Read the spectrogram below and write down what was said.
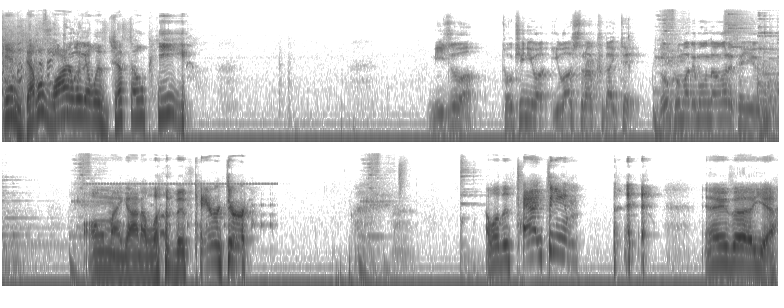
Again, double water wheel is just OP. 時には岩すら砕いてどこまでも流れてゆく。Oh my god, I love this character! I love this tag team! Anyways, uh, yeah.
